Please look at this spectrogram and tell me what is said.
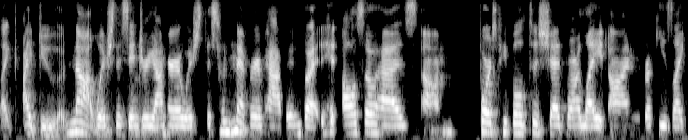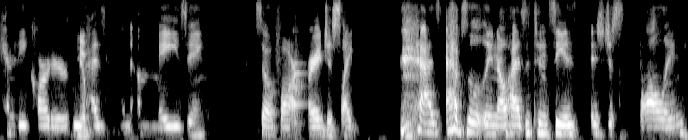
like I do not wish this injury on her. I wish this would never have happened, but it also has um, forced people to shed more light on rookies like Kennedy Carter, who yep. has been amazing so far. And just like has absolutely no hesitancy is, is just bawling.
